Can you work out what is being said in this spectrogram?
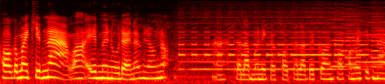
พอก็ไม่คลิปหน้าว่าเอ๊ะเมนูใดนะพี่น้องเนาะอะแต่ละมื้อนี้ก็ขอตัวลาไปก่อนพอก็ไม่คลิปหน้า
